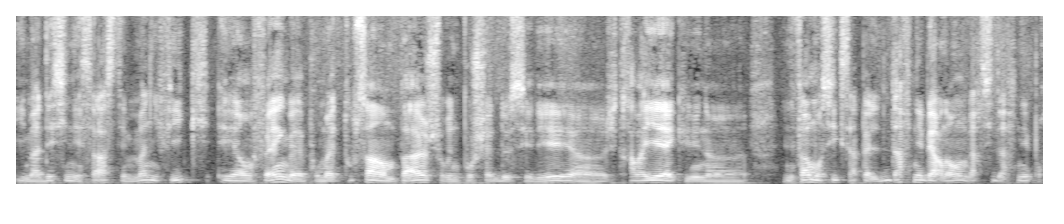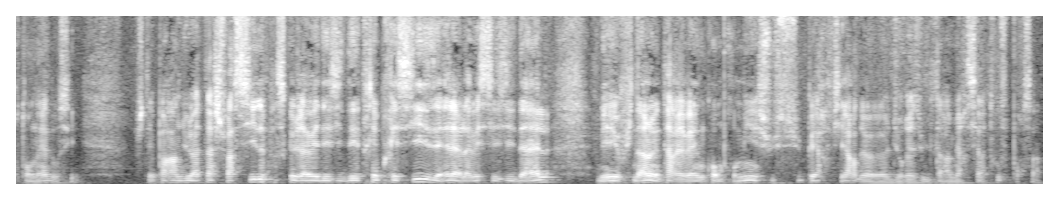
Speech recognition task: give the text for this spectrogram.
Il m'a dessiné ça, c'était magnifique. Et enfin, ben, pour mettre tout ça en page sur une pochette de CD, euh, j'ai travaillé avec une, une femme aussi qui s'appelle Daphné Bernon. Merci Daphné pour ton aide aussi. Je t'ai pas rendu la tâche facile parce que j'avais des idées très précises et elle, elle avait ses idées à elle. Mais au final, on est arrivé à un compromis et je suis super fier du résultat. Merci à tous pour ça.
